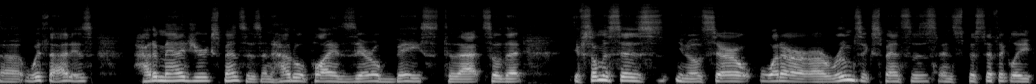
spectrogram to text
uh, with that is how to manage your expenses and how to apply a zero base to that, so that if someone says, you know, Sarah, what are our rooms expenses, and specifically,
